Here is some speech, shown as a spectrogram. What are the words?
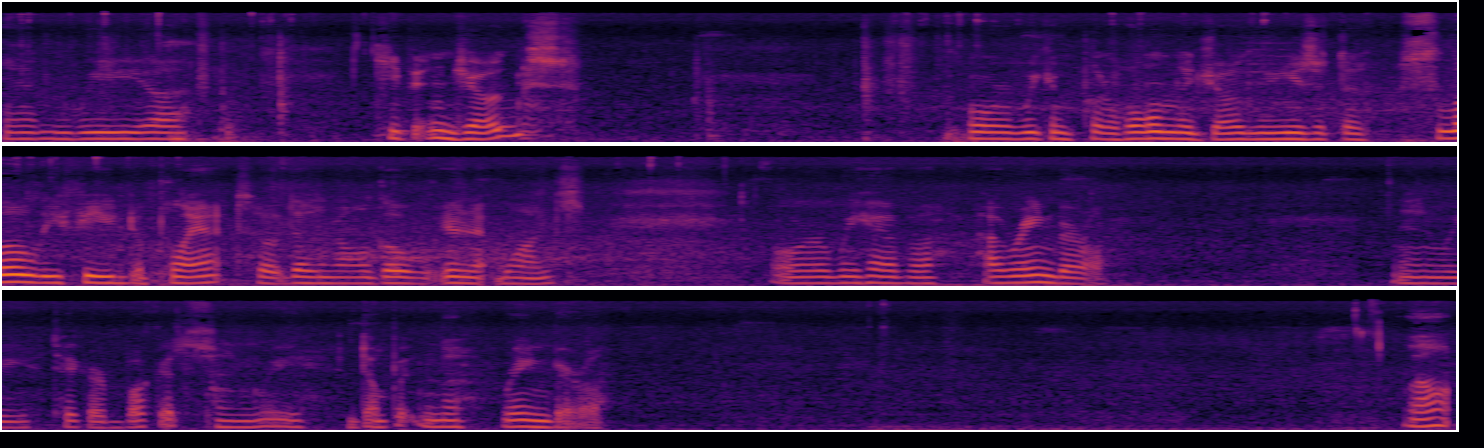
And we uh, keep it in jugs. Or we can put a hole in the jug and use it to slowly feed the plant so it doesn't all go in at once. Or we have a, a rain barrel. And we take our buckets and we dump it in the rain barrel. Well,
